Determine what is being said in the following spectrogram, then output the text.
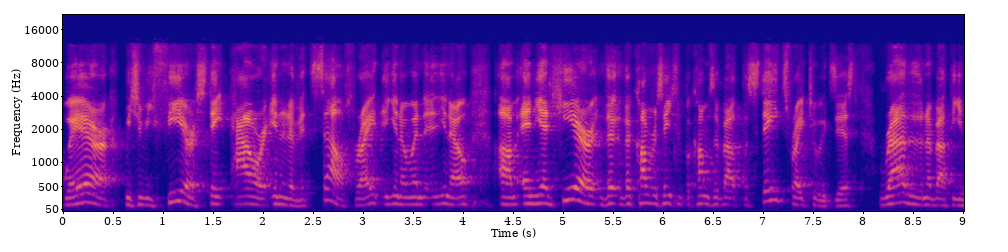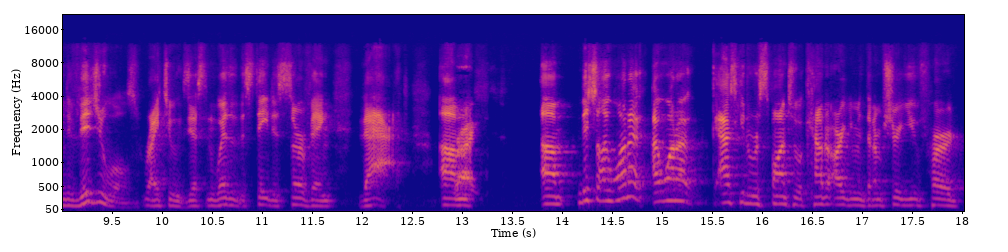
where we should be fear state power in and of itself, right? You know, and you know, um, and yet here the, the conversation becomes about the state's right to exist rather than about the individual's right to exist and whether the state is serving that. Um, right. Um, Mitchell, I want to I want to ask you to respond to a counter argument that I'm sure you've heard,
